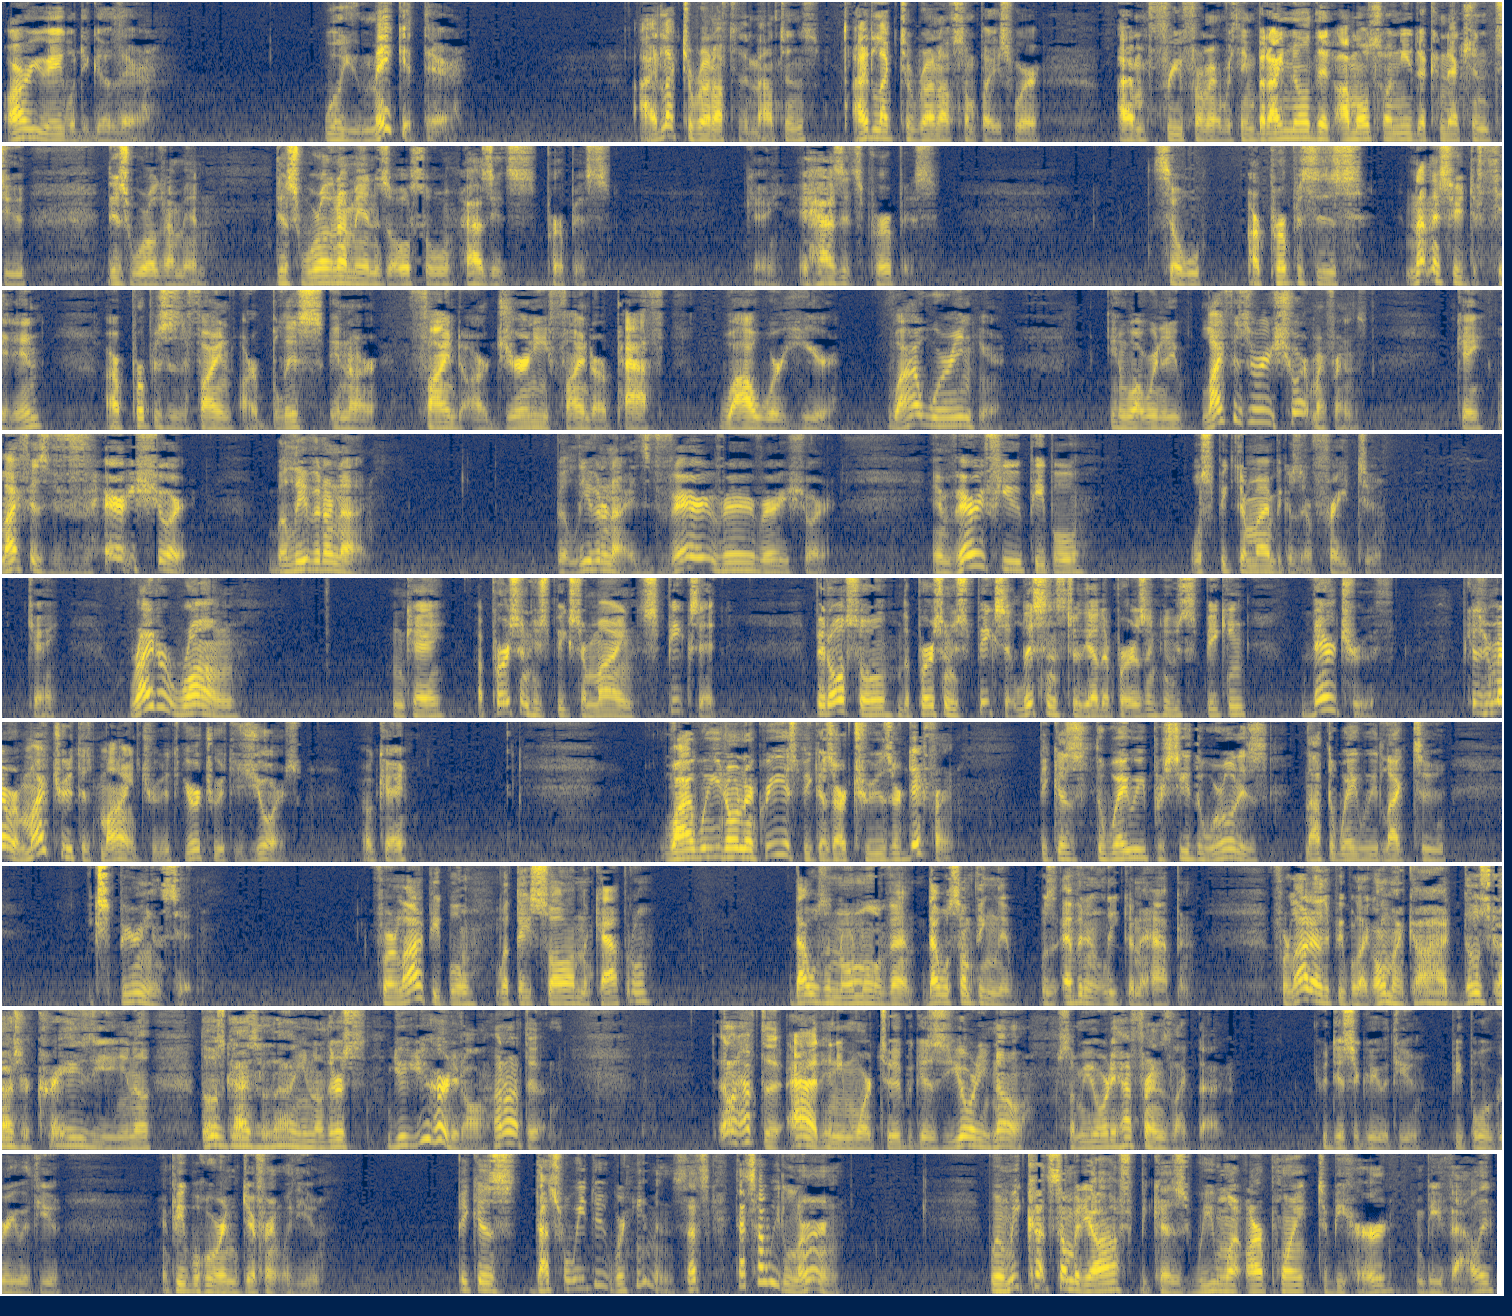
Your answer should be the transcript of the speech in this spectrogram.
Are you able to go there? Will you make it there? I'd like to run off to the mountains. I'd like to run off someplace where I'm free from everything, but I know that I'm also need a connection to this world I'm in. This world I'm in is also has its purpose. Okay? It has its purpose. So our purpose is not necessarily to fit in. Our purpose is to find our bliss in our find our journey, find our path while we're here while we're in here and what we're going to do. Life is very short, my friends. Okay? Life is very short. Believe it or not. Believe it or not, it's very, very, very short. And very few people will speak their mind because they're afraid to. Okay? Right or wrong, okay, a person who speaks their mind speaks it, but also the person who speaks it listens to the other person who's speaking their truth. Because remember, my truth is my truth, your truth is yours. Okay? Why we don't agree is because our truths are different. Because the way we perceive the world is not the way we'd like to experience it. For a lot of people, what they saw in the Capitol, that was a normal event. That was something that was evidently going to happen. For a lot of other people, like, oh my God, those guys are crazy. You know, those guys are, you know, there's, you, you heard it all. I don't have to, I don't have to add any more to it because you already know. Some of you already have friends like that who disagree with you, people who agree with you, and people who are indifferent with you. Because that's what we do. We're humans. That's that's how we learn. When we cut somebody off because we want our point to be heard and be valid,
